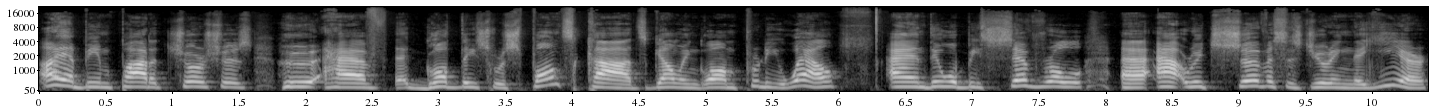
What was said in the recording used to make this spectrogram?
I have been part of churches who have got these response cards going on pretty well, and there will be several uh, outreach services during the year,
